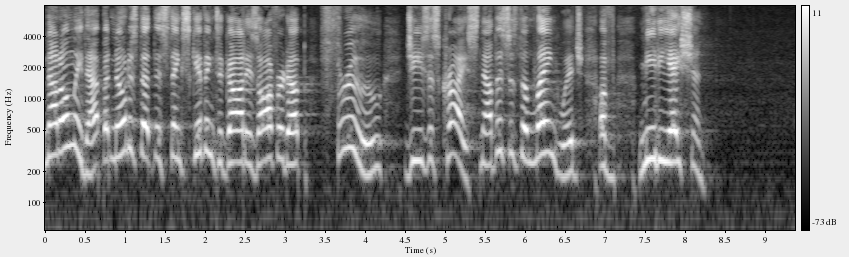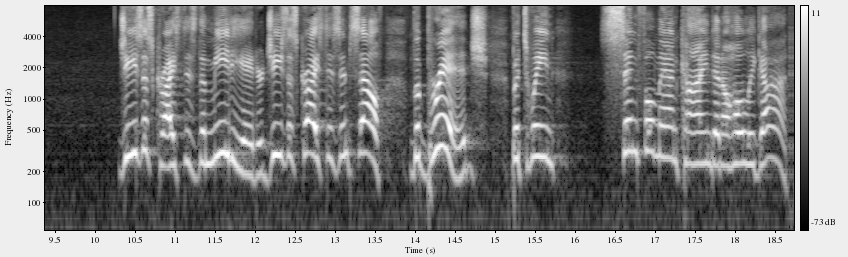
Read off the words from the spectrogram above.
Not only that, but notice that this thanksgiving to God is offered up through Jesus Christ. Now, this is the language of mediation. Jesus Christ is the mediator. Jesus Christ is himself the bridge between sinful mankind and a holy God.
